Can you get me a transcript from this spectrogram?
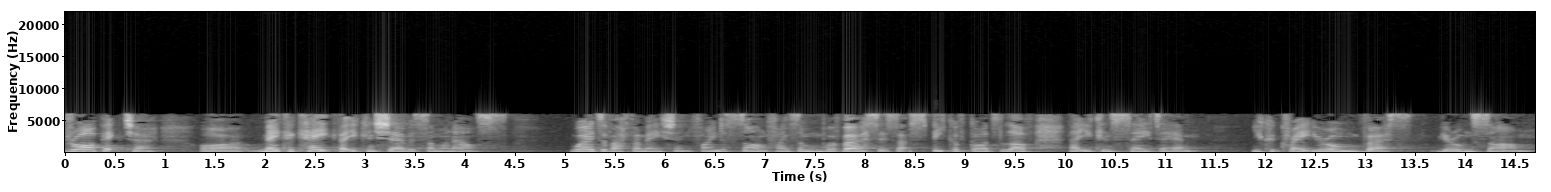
draw a picture, or make a cake that you can share with someone else. Words of affirmation. Find a song, find some verses that speak of God's love that you can say to Him. You could create your own verse, your own psalm.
